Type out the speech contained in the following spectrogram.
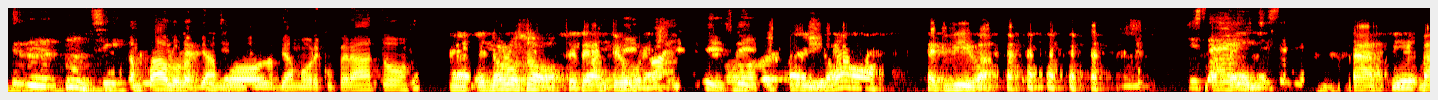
certo. sì. San Paolo l'abbiamo, l'abbiamo recuperato. Eh, non lo so, se sente ah, ora. Sì, sì. Oh, ah, evviva! Ci sei, ci sei. Grazie, ma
